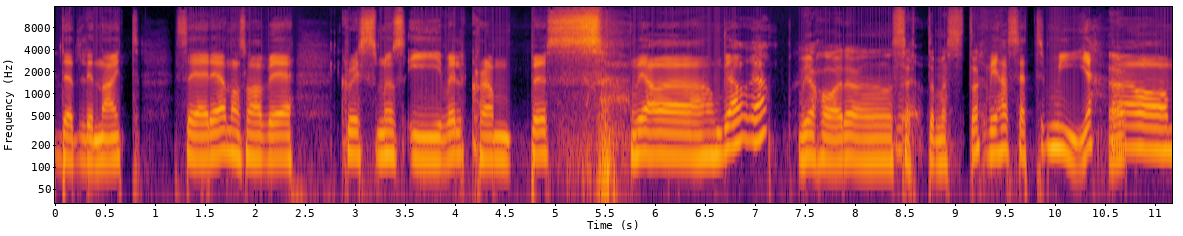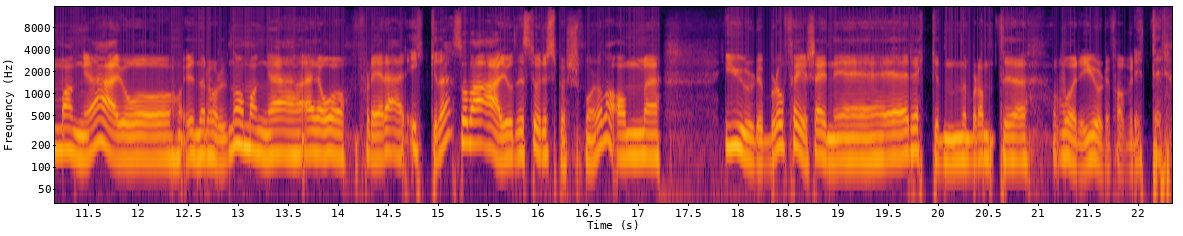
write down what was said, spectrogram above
Deadly Night-serien, og så har vi Christmas Evil, Krampus Vi har, vi har Ja. Vi har uh, sett det meste. Vi har sett mye, Ja. eh, og mange er jo underholdende, og, er, og flere er ikke det. Så da er jo det store spørsmålet da, om uh, juleblod føyer seg inn i rekken blant uh, våre julefavoritter.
